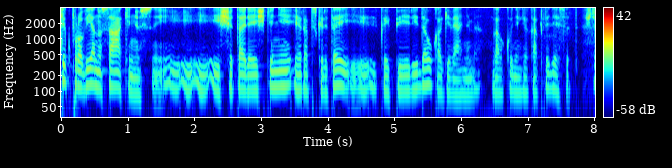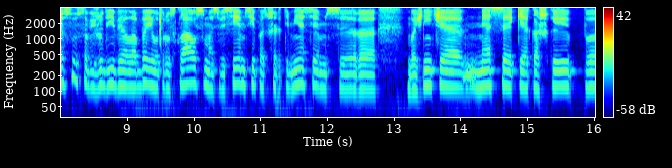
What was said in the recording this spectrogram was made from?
tik pro vienus sakinius į, į, į šitą reiškinį ir apskritai kaip ir į daugą gyvenime. Gal kunigė ką pridėsit? Iš tiesų, savižudybė labai jautrus klausimas visiems, ypač artimiesiems ir bažnyčia nesiekė kažkaip e,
